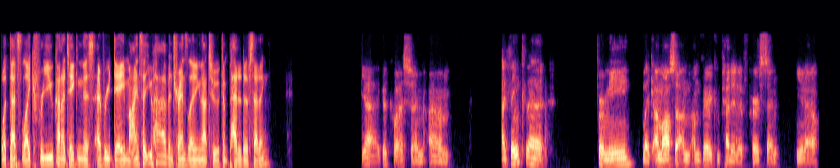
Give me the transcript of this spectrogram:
what that's like for you kind of taking this everyday mindset you have and translating that to a competitive setting? Yeah good question. Um I think that for me, like I'm also I'm I'm a very competitive person, you know.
